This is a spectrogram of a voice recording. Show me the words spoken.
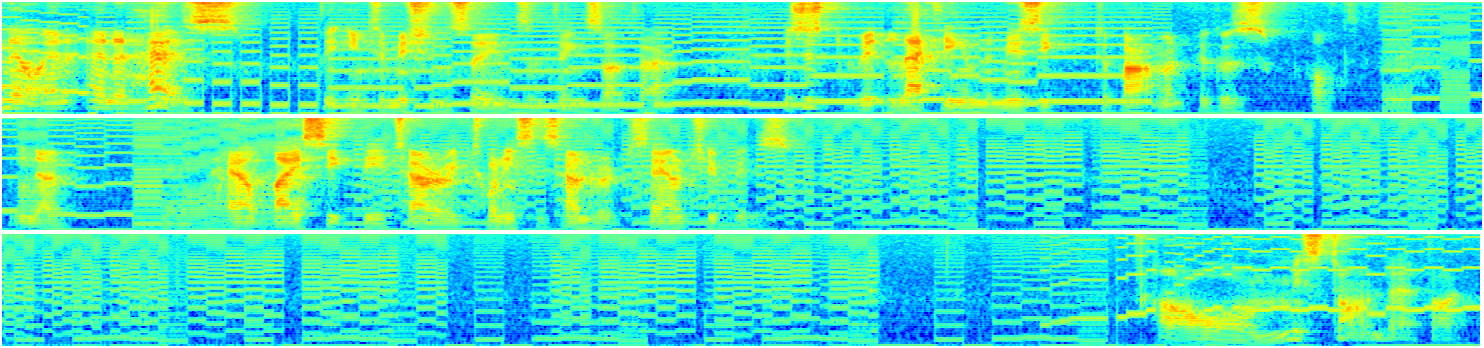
You know, and, and it has the intermission scenes and things like that. It's just a bit lacking in the music department because of, you know, how basic the Atari 2600 sound chip is. Oh, missed mistimed that, but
